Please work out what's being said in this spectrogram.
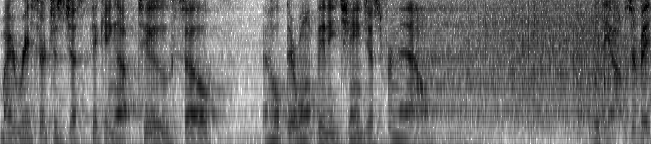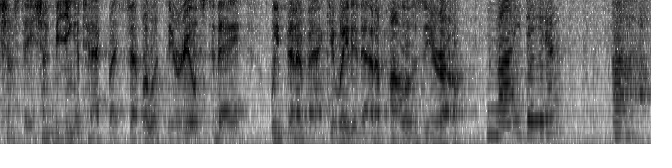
My research is just picking up too, so I hope there won't be any changes for now. With the observation station being attacked by several ethereals today, we've been evacuated out of Hollow Zero. My data? Oh,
